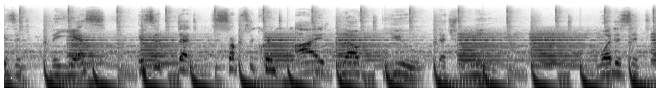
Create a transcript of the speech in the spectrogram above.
Is it the yes? That subsequent I love you that you need? What is it you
